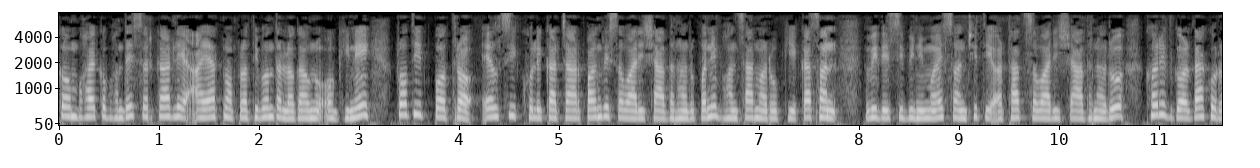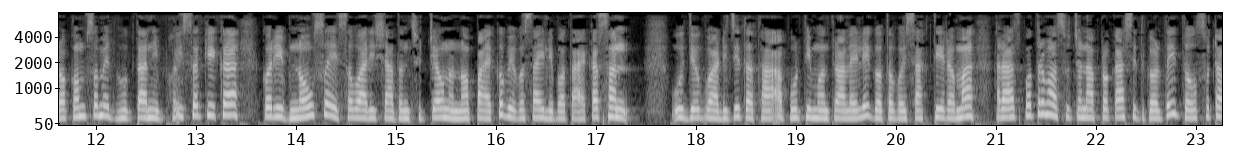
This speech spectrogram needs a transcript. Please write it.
कम भएको भन्दै सरकारले आयातमा प्रतिबन्ध लगाउनु अघि नै प्रतित पत्र एलसी खोलेका चार पाङ्रे सवारी साधनहरू पनि भन्सारमा रोकिएका छन्। विदेशी विनिमय संचित अर्थात सवारी साधनहरू खरिद गर्दाको रकम समेत भुक्तानी भइसकेका करिब नौ सय सवारी साधन छुट्याउन नपाएको व्यवसायीले बताएका छन्। उद्योग वाणिज्य तथा आपूर्ति मन्त्रालयले गत वैशाख तेह्रमा राजपत्रमा सूचना प्रकाशित गर्दै दसवटा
